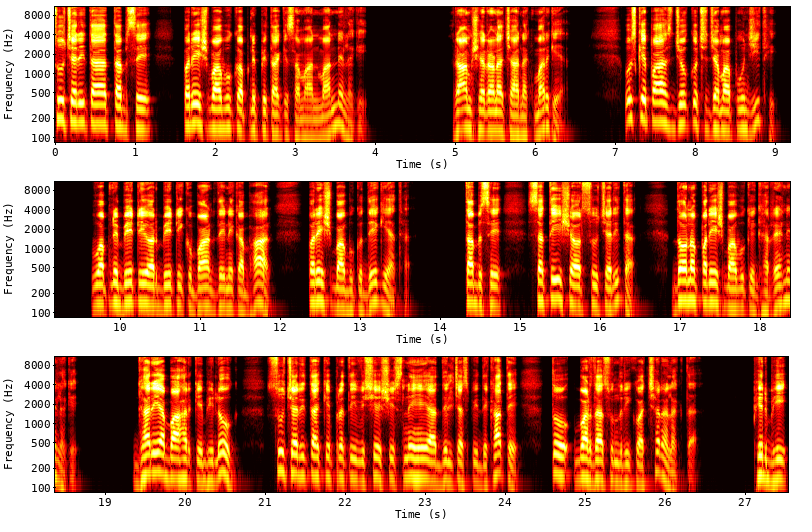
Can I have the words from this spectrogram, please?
सुचरिता तब से परेश बाबू को अपने पिता के समान मानने लगी। रामशरण अचानक मर गया। उसके पास जो कुछ जमा पूंजी थी, वो अपने बेटे और बेटी को बांट देने का भार परेश बाबू को दे गया था। तब से सतीश और सुचरिता दोनों परेश बाबू के घर रहने लगे। घर या बाहर के भी लोग सुचरिता के प्रति विशेष स्नेह या दिलचस्पी दिखाते तो वर्धा सुंदरी को अच्छा न लगता। फिर भी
